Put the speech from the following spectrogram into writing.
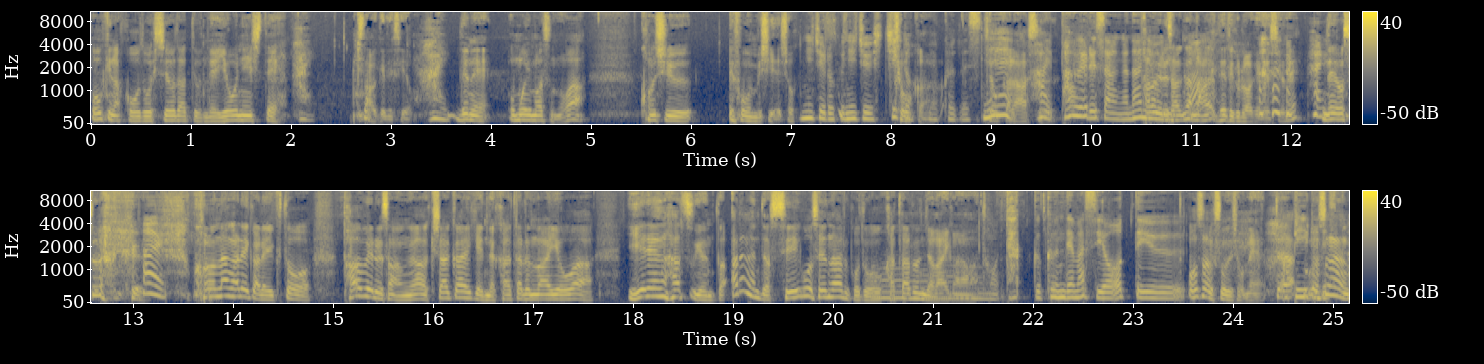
大きな行動必要だというんで、容認して、きたわけですよ。はい、でね、思いますのは、今週、FOMC でしょ？26、27ということですね。今日から明日。はい。パウエルさんが何をパウエルさんが出てくるわけですよね。はい、で、おそらく、はい、この流れからいくと、パウエルさんが記者会見で語る内容は、イエレン発言とある面では整合性のあることを語るんじゃないかなと。タッグ組んでますよっていう。おそらくそうでしょうね。もちろん、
